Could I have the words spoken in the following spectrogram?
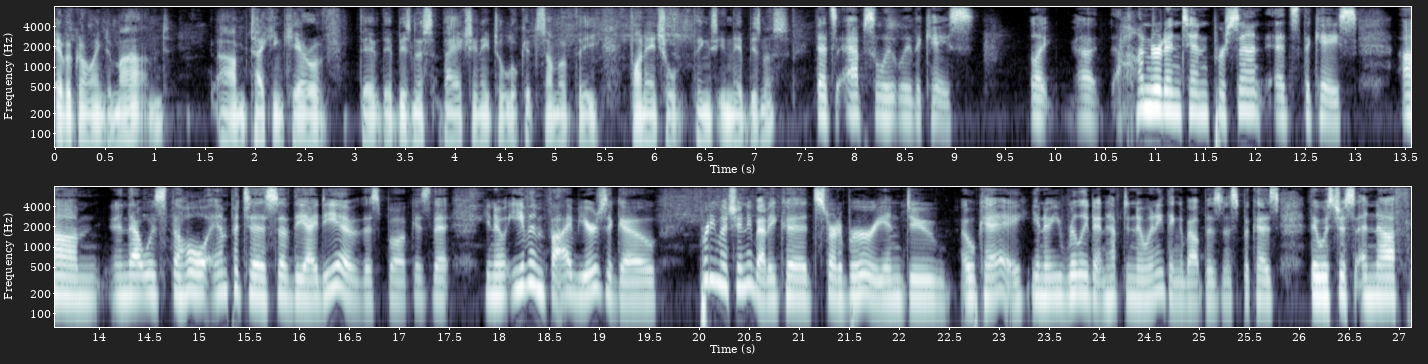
ever growing demand um, taking care of their, their business. They actually need to look at some of the financial things in their business. That's absolutely the case. Like uh, 110% it's the case. Um, and that was the whole impetus of the idea of this book is that you know even five years ago pretty much anybody could start a brewery and do okay. You know, you really didn't have to know anything about business because there was just enough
